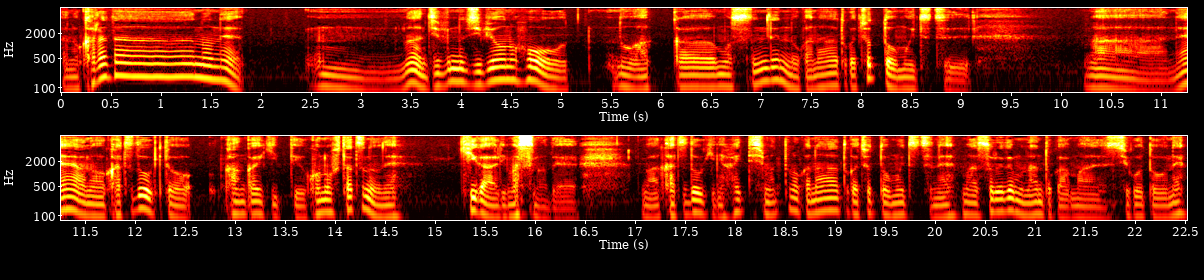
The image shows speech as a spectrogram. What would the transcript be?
あの体のねうんまあ自分の持病の方の悪化も進んでんのかなとかちょっと思いつつまあねあの活動期と寛解期っていうこの2つのね期がありますので、まあ、活動期に入ってしまったのかなとかちょっと思いつつね、まあ、それでもなんとかまあ仕事をね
